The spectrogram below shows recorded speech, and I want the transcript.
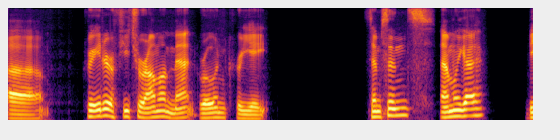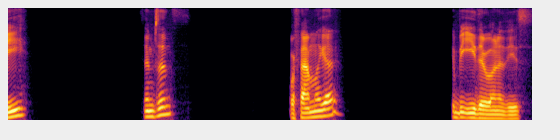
Uh, creator of Futurama, Matt Groen, create. Simpsons, Family Guy, B. Simpsons, or Family Guy. Could be either one of these.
